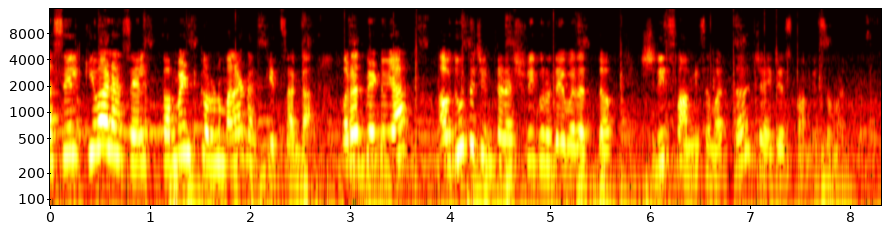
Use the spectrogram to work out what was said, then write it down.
असेल किंवा नसेल कमेंट करून मला नक्कीच सांगा. परत भेटूया अवधूत चिंतन श्री गुरुदेव दत्त श्री स्वामी समर्थ. जयदेव स्वामी समर्थ.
